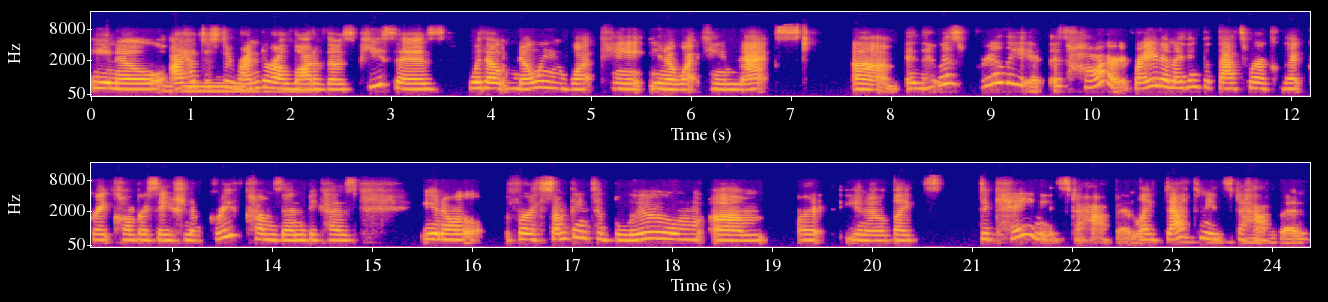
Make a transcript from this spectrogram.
you know I had to surrender a lot of those pieces without knowing what came you know what came next um and it was really it, it's hard right? And i think that that's where a great conversation of grief comes in because you know for something to bloom um or you know like decay needs to happen like death needs to happen.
